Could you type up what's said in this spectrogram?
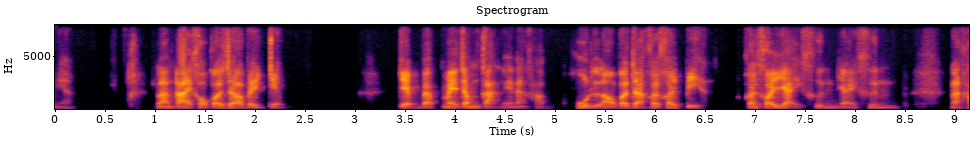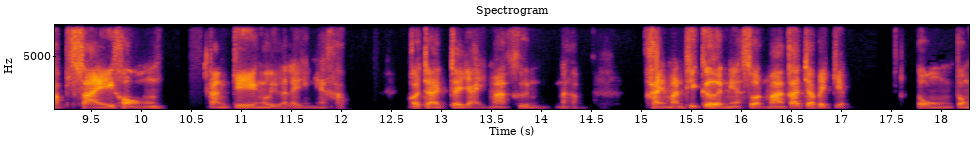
เนี่ย ร่างกายเขาก็จะเอาไปเก็บ เก็บแบบไม่จำกัดเลยนะครับ หุ่นเราก็จะค่อยๆเปลี่ยน ค่อยๆ ใหญ่ขึ้นใหญ่ขึ้นนะครับ ไซส์ของกางเกงหรืออะไรอย่างเงี้ยครับ ก็จะจะใหญ่มากขึ้นนะครับ ไขมันที่เกินเนี่ย ส่วนมากก็จะไปเก็บตรงตรง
